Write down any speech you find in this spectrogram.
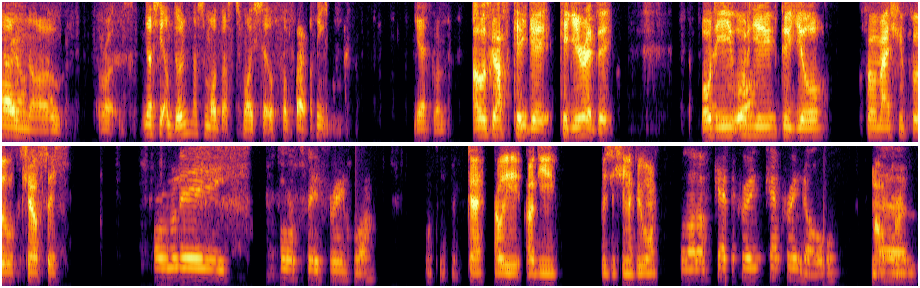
Oh no! All right, no, see, I'm done. That's my that's my setup. I, I think. Yeah, go on. I was going to ask Kiggy, Kiggy, ready? Or do you, or do you do your formation for Chelsea? Probably 4 2 3 1. Okay, how do you, how do you position everyone? Well, I'd have Kepa in, in goal. Not up front. Um,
